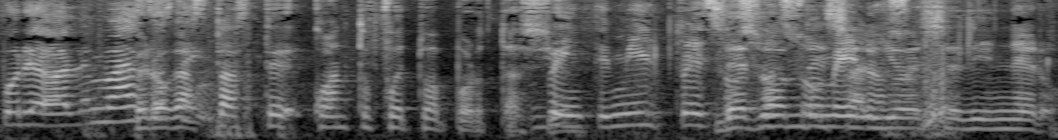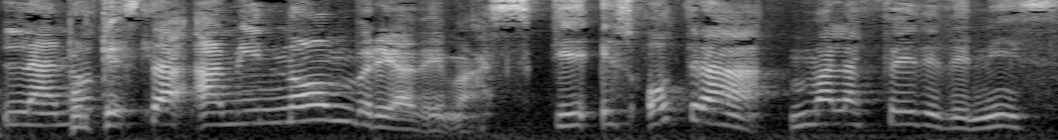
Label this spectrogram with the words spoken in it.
Pero además. Pero gastaste, ¿cuánto fue tu aportación? 20 mil pesos ¿De más dónde menos. salió ese dinero? La nota Porque está a mi nombre además, que es otra mala fe de Denise,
